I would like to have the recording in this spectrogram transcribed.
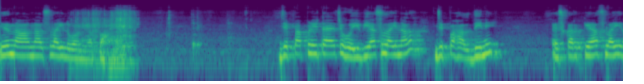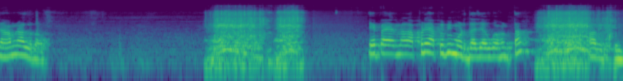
ਇਹਦੇ ਨਾਲ ਨਾਲ ਸਿਲਾਈ ਲਗਾਉਣੀ ਆਪਾਂ। ਜਿੱਪ ਆਪਣੀ ਅਟੈਚ ਹੋਈ ਵੀ ਆ ਸਿਲਾਈ ਨਾਲ, ਜਿੱਪ ਹਲਦੀ ਨਹੀਂ। ਇਸ ਕਰਕੇ ਆ ਸਿਲਾਈ ਆਰਾਮ ਨਾਲ ਲਗਾਓ ਇਹ ਪੈਰ ਨਾਲ ਆਪਣੇ ਆਪ ਵੀ ਮੁੜਦਾ ਜਾਊਗਾ ਹੁਣ ਤਾਂ। ਆ ਵੇਖੋ ਜੀ।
